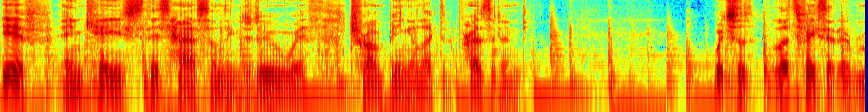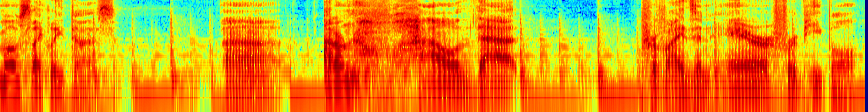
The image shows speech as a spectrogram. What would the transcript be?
If, in case this has something to do with Trump being elected president, which let's face it, it most likely does. Uh, I don't know how that provides an air for people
